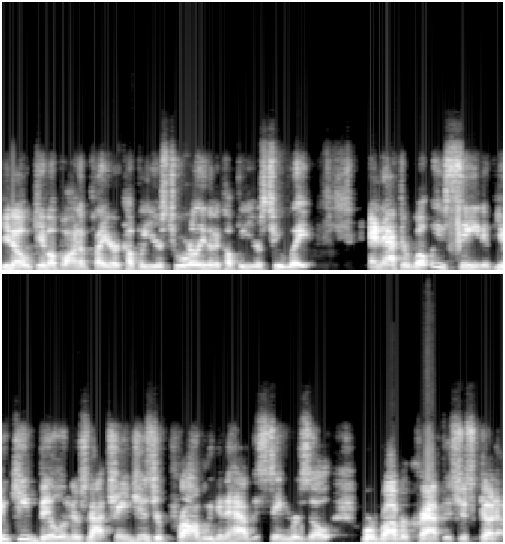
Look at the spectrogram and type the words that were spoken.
you know give up on a player a couple years too early than a couple years too late. And after what we've seen, if you keep Bill and there's not changes, you're probably going to have the same result where Robert Kraft is just gonna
